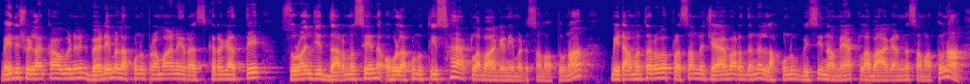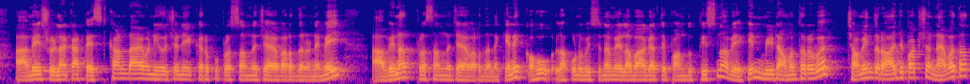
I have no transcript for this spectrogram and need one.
මේදී ශ්‍රී ලංකාව වෙනුවෙන් වැඩිම ලකුණු ප්‍රමාණය රැස් කරගත්තේ සුරංජිත් ධර්මසේන. ඔහු ලකුණු 36ක් ලබා ගැනීමට සමත් වුණා. මීට අමතරව ප්‍රසන්න ජයවර්ධන ලකුණු 29ක් ලබා ගන්න සමත් වුණා. මේ ශ්‍රී ලංකා ටෙස්ට් කණ්ඩායම නියෝජනය කරපු ප්‍රසන්න ජයවර්ධන නෙමෙයි වෙනත් ප්‍රසන්න ජයවර්ධන කෙනෙක්. ඔහු ලකුණු 29 ලබා ගත්තේ පන්දු 39කින්. මීට අමතරව චමින්ද රාජපක්ෂ නැවතත්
